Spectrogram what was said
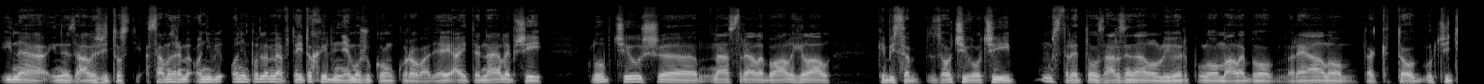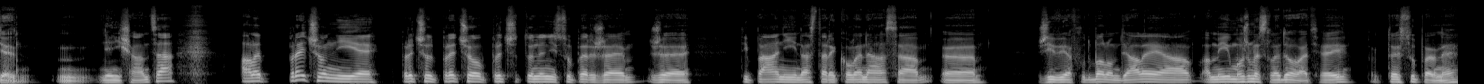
iné, iné záležitosti. A samozrejme, oni, oni podľa mňa v tejto chvíli nemôžu konkurovať. Hej. Aj ten najlepší klub, či už uh, Nasra alebo Al Hilal, keby sa z očí v oči stretol s Arsenálom, Liverpoolom alebo Reálom, tak to určite mm, není šanca. Ale prečo nie? Prečo, prečo, prečo to není super, že, že tí páni na staré kolená sa e, živia futbalom ďalej a, a my ich môžeme sledovať, hej? Tak to je super, ne?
